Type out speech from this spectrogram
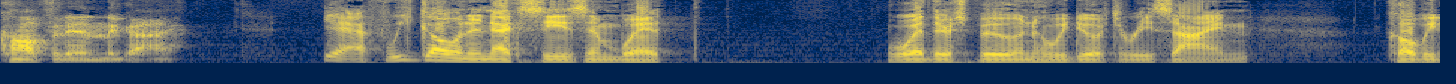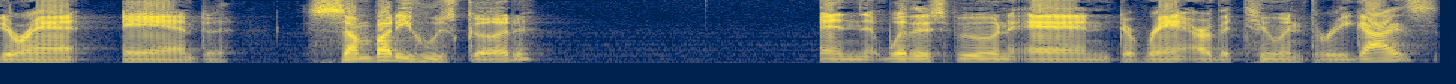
confident in the guy. yeah. If we go into next season with Witherspoon, who we do have to re-sign, Cobie Durant, and somebody who's good, and Witherspoon and Durant are the two and three guys,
